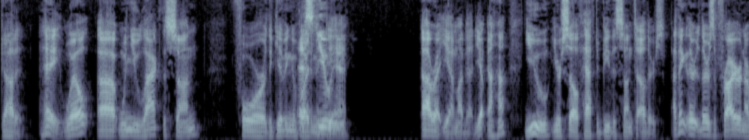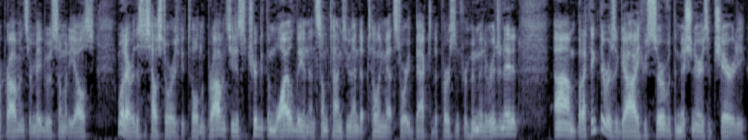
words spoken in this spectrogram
Got it. Hey, well, uh, when you lack the sun for the giving of vitamin D. Ah, right. Yeah, my bad. Yep. Uh huh. You yourself have to be the sun to others. I think there, there's a friar in our province, or maybe it was somebody else. Whatever. This is how stories get told in the province. You just attribute them wildly, and then sometimes you end up telling that story back to the person from whom it originated. Um, but I think there was a guy who served with the Missionaries of Charity,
